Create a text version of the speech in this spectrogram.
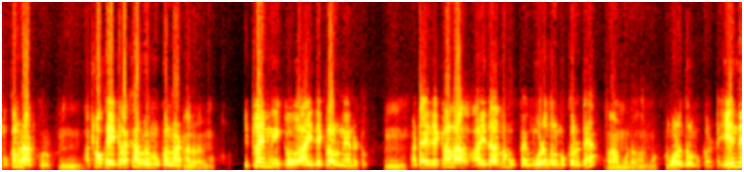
మొక్కలు నాటుకోరు. అట్లా ఒక ఎకరాకి అరవై మొక్కలు నాటుకోరు. అరవై మొక్క ఇట్లా మీకు ఐదు ఎకరాలు ఉన్నాయి అన్నట్టు. అంటే ఐదు ఎకరాల ఐదు ఆరుల ముప్పై మూడు వందల మొక్కలు ఉంటాయా? మూడు వందల మూడు వందల మొక్కలు ఉంటాయి. ఏంది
